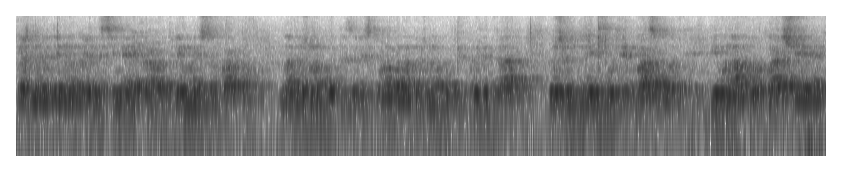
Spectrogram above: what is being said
кожна людина, кожна сім'я, яка отримує собаку, вона повинна бути зареєстрована, повинна бути привіта, неї бути паспорт, і вона проплачує,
